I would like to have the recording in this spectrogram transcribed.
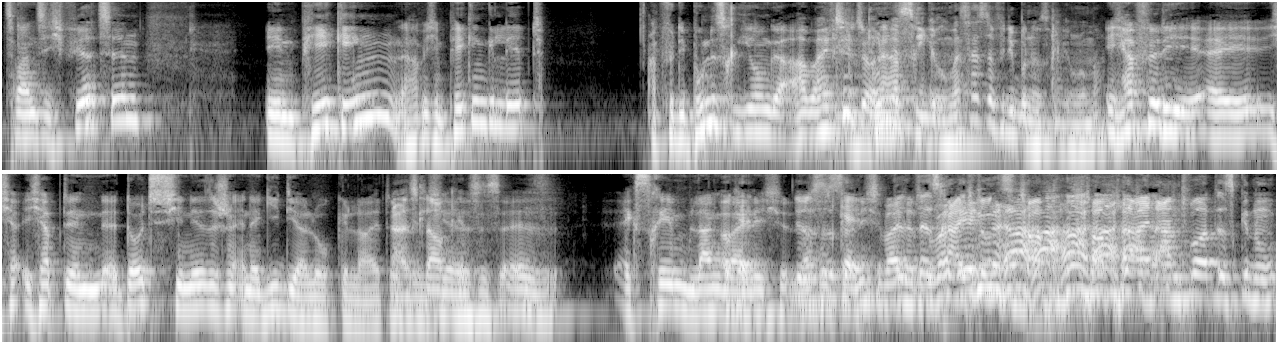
2014 in Peking, da habe ich in Peking gelebt, habe für die Bundesregierung gearbeitet. und hab- Bundesregierung, was hast du für die Bundesregierung gemacht? Ich habe für die, äh, ich, ich habe den äh, deutsch-chinesischen Energiedialog geleitet. Alles klar, Ich, okay. äh, Es ist, äh, extrem langweilig. das Lass ist uns da okay. nicht weiter das drüber reicht uns. Top, Top Antwort ist genug.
